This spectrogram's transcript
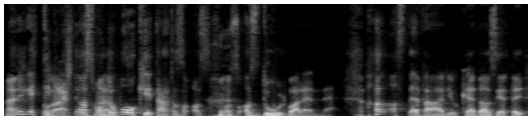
Már még egy tigris, de azt mondom, oké, okay, tehát az, az, az, az durva lenne. Azt ne várjuk el, de azért egy,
